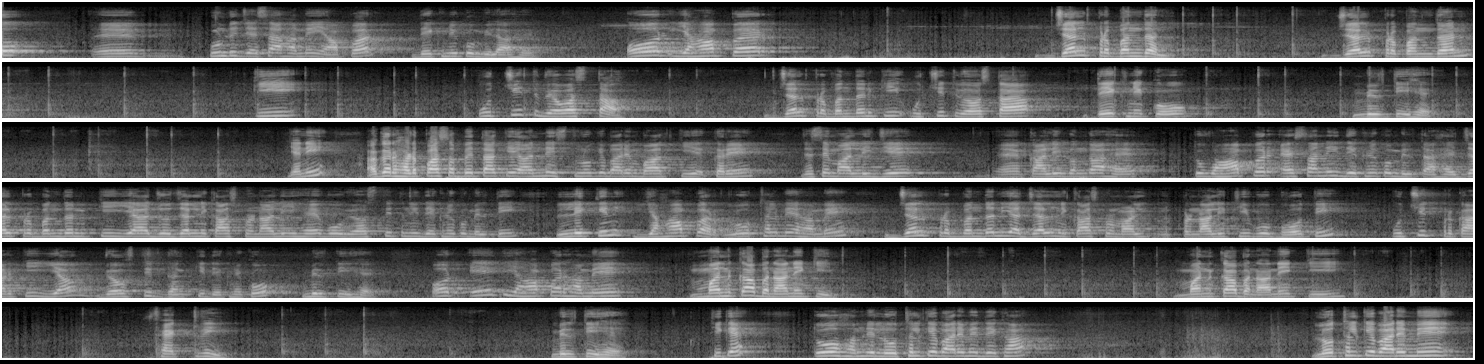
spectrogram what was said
कुंड जैसा हमें यहाँ पर देखने को मिला है। और यहाँ पर जल प्रबंधन जल प्रबंधन की उचित व्यवस्था, जल प्रबंधन की उचित व्यवस्था देखने को मिलती है। यानी अगर हड़प्पा सभ्यता के अन्य स्थलों के बारे में बात किए, करें, जैसे मान लीजिए कालीबंगा है तो वहाँ पर ऐसा नहीं देखने को मिलता है। जल प्रबंधन की या जो जल निकास प्रणाली है, वो व्यवस्थित नहीं देखने को मिलती। लेकिन यहाँ पर लोथल में हमें जल प्रबंधन या जल निकास प्रणाली थी, वो बहुत ही उचित प्रकार की या व्यवस्थित ढंग की देखने को मिलती है। और एक यहाँ पर हमें मनका बनाने की, मनका बनाने की फैक्ट्री मिलती है। ठीक है? तो हमने लोथल के बारे में देखा। लोथल के बारे में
